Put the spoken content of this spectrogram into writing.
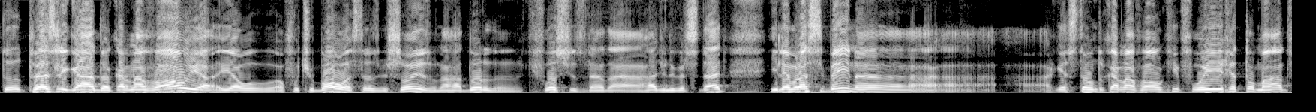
Tu, tu és ligado ao carnaval e, a- e ao, ao futebol, as transmissões, o narrador da- que fostes né, da Rádio Universidade, e lembrasse bem né, a, a- questão do carnaval que foi retomado,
